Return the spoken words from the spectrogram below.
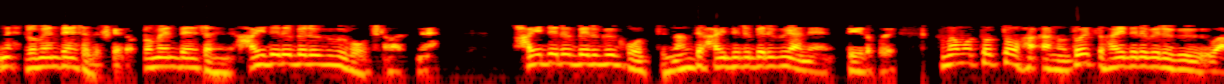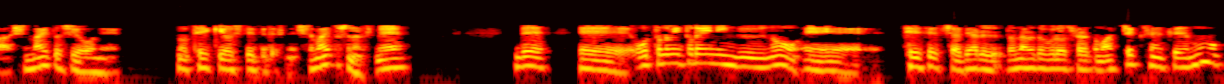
ね、路面電車ですけど、路面電車にね、ハイデルベルグ号ってのがあるんですね、ハイデルベルグ号ってなんでハイデルベルグやねんっていうところで、熊本とあのドイツハイデルベルグは姉妹都市をね、の提携をしててですね、姉妹都市なんですね。で、えー、オートノミートレーニングの、えー、定説者であるロナルド・グロッサルとマッチェック先生も、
